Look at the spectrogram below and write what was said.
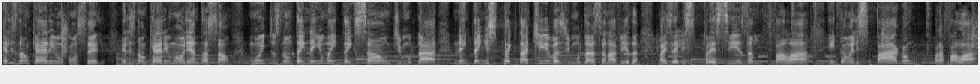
Eles não querem um conselho, eles não querem uma orientação. Muitos não têm nenhuma intenção de mudar, nem têm expectativas de mudança na vida, mas eles precisam falar. Então eles pagam para falar.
